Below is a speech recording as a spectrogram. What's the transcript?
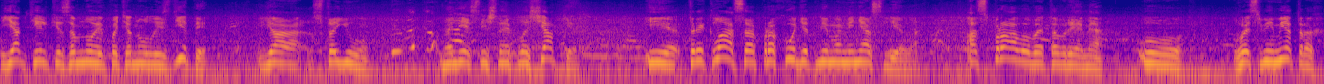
Як тільки за мною потягнулись діти, я стою на лестничной площадке, и три класса проходят мимо меня слева. А справа в это время у 8 метрах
